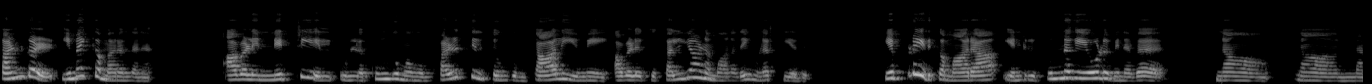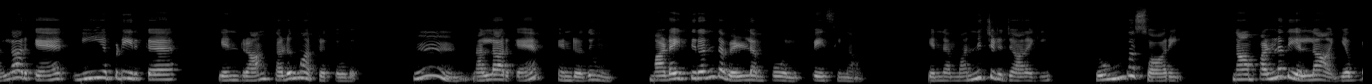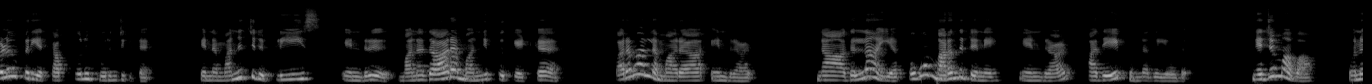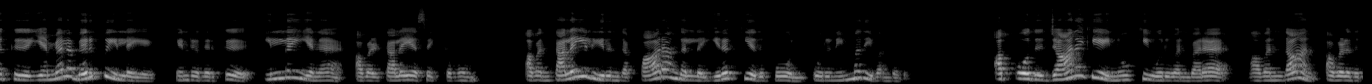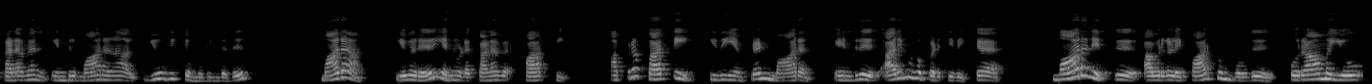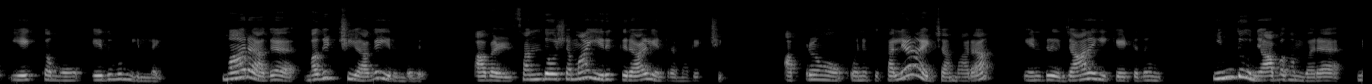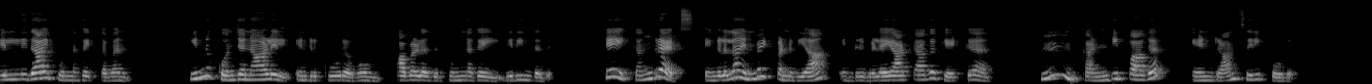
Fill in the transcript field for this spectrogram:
கண்கள் இமைக்க மறந்தன. அவளின் நெற்றியில் உள்ள குங்குமமும் கழுத்தில் தொங்கும் தாலியுமே அவளுக்கு கல்யாணமானதை உணர்த்தியது. எப்படி இருக்க மாறா? என்று புன்னகையோடு வினவ நான் நான் நல்லா இருக்கேன். நீ எப்படி இருக்க? என்றான் தடுமாற்றத்தோடு. ம் நல்லா இருக்கேன் என்றதும் மடை திறந்த வெள்ளம் போல் பேசினான். என்னை மன்னிச்சிடு ஜானகி. ரொம்ப சாரி. நான் பண்ணது எல்லாம் எவ்வளவு பெரிய தப்புன்னு புரிஞ்சுக்கிட்டேன். என்னை மன்னிச்சிடு ப்ளீஸ் என்று மனதார மன்னிப்பு கேட்க பரவாயில்ல மாறா என்றாள். நான் அதெல்லாம் எப்பவும் மறந்துட்டேனே என்றாள் அதே புன்னகையோடு. நிஜமாவா? உனக்கு என் மேல வெறுப்பு இல்லையே என்றதற்கு இல்லை என அவள் தலையசைக்கவும் அவன் தலையில் இருந்த பாறாங்கல்ல இறக்கியது போல் ஒரு நிம்மதி வந்தது. அப்போது ஜானகியை நோக்கி ஒருவன் வர அவன்தான் அவளது கணவன் என்று மாறனால் யூகிக்க முடிந்தது. மாறா இவரு என்னோட கணவர் கார்த்தி. அப்புறம் கார்த்தி இது என் ஃப்ரெண்ட் மாறன் என்று அறிமுகப்படுத்தி வைக்க மாறனிற்கு அவர்களை பார்க்கும்போது பொறாமையோ ஏக்கமோ எதுவும் இல்லை. மாறாக மகிழ்ச்சியாக இருந்தது. அவள் சந்தோஷமாய் இருக்கிறாள் என்ற மகிழ்ச்சி. அப்புறம் உனக்கு கல்யாணம் ஆயிடுச்சா மாறா? என்று ஜானகி கேட்டதும் இந்து ஞாபகம் வர மெல்லிதாய் புன்னகைத்தவன். இன்னும் கொஞ்ச நாளில் என்று கூறவும் அவளது புன்னகை விரிந்தது. ஹே கங்க்ராட்ஸ்! எங்களெல்லாம் இன்வைட் பண்ணுவியா? என்று விளையாட்டாக கேட்க ம் கண்டிப்பாக என்றான் சிரிப்போடு.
